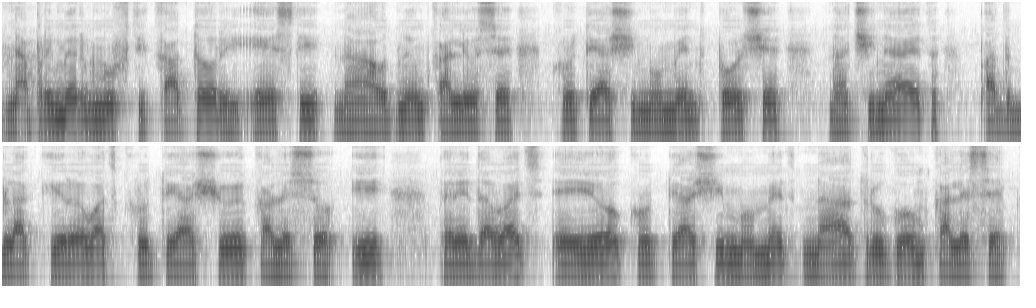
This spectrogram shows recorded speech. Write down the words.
Например, муфты, который, если на одном колесе крутящий момент больше, начинает подблокировать крутящее колесо и передавать ее крутящий момент на другом колесе –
